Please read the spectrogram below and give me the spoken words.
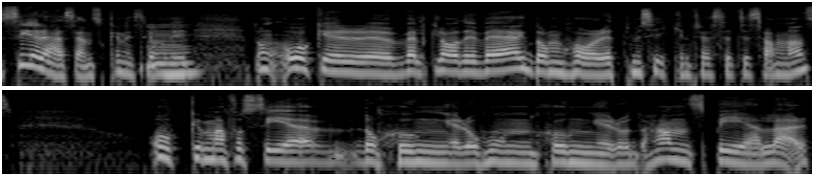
se det här sen så kan ni se om mm. ni... De åker väldigt glada iväg, de har ett musikintresse tillsammans. Och man får se, de sjunger och hon sjunger och han spelar.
